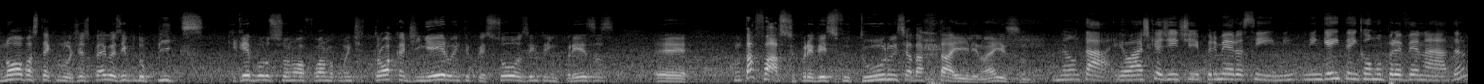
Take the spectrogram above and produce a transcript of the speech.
novas tecnologias. Pega o exemplo do Pix, que revolucionou a forma como a gente troca dinheiro entre pessoas, entre empresas. É, não tá fácil prever esse futuro e se adaptar a ele, não é isso? Não tá. Eu acho que a gente, primeiro assim, ninguém tem como prever nada.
